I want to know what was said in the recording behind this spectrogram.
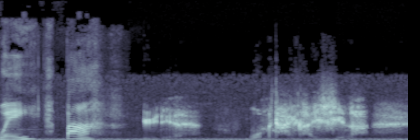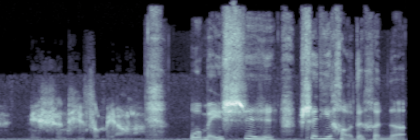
喂，爸，玉莲，我们太开心了。你身体怎么样了？我没事，身体好的很呢。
